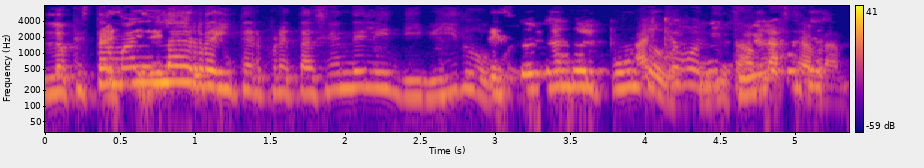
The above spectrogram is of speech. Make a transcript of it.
Lo que está mal es la reinterpretación del individuo. Te estoy dando el punto. Ay, qué bonito hablaste, Abraham.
